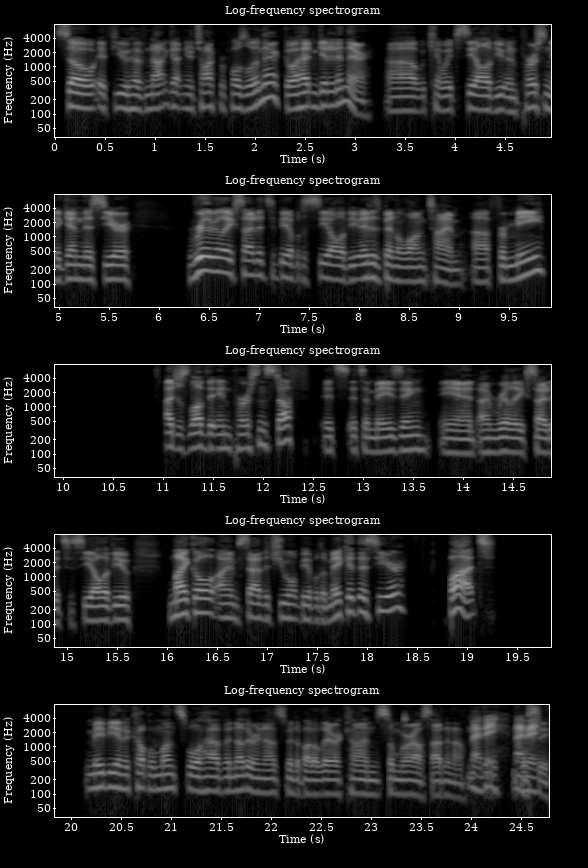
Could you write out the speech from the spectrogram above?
So if you have not gotten your talk proposal in there, go ahead and get it in there. Uh, we can't wait to see all of you in person again this year. Really, really excited to be able to see all of you. It has been a long time. Uh, for me, I just love the in-person stuff. It's it's amazing, and I'm really excited to see all of you. Michael, I'm sad that you won't be able to make it this year, but maybe in a couple months we'll have another announcement about a Laracon somewhere else. I don't know. Maybe, maybe. We'll.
